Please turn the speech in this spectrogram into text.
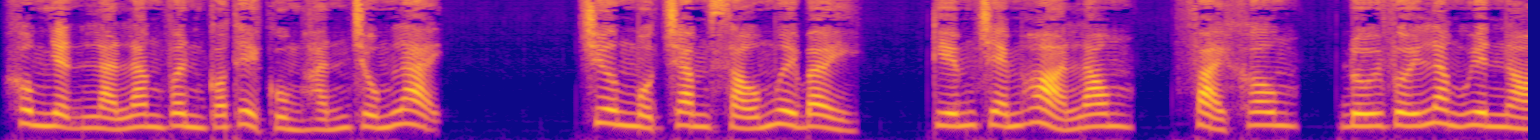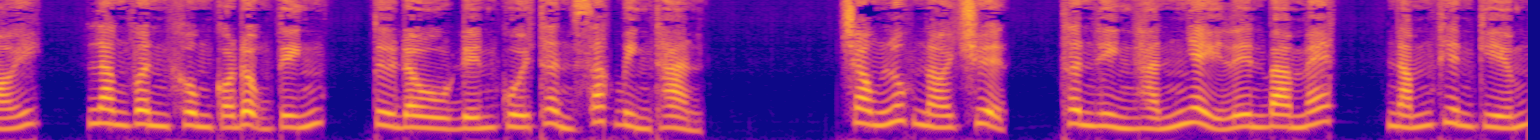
không nhận là Lăng Vân có thể cùng hắn chống lại. chương 167, kiếm chém hỏa long, phải không? Đối với Lăng Uyên nói, Lăng Vân không có động tính, từ đầu đến cuối thần sắc bình thản. Trong lúc nói chuyện, thân hình hắn nhảy lên 3 mét, nắm thiên kiếm,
